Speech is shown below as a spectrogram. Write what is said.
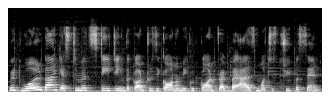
With World Bank estimates stating the country's economy could contract by as much as 3%,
